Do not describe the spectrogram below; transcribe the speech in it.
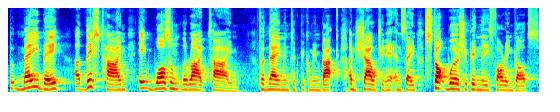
but maybe at this time it wasn't the right time for Naaman to be coming back and shouting it and saying, Stop worshipping these foreign gods.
